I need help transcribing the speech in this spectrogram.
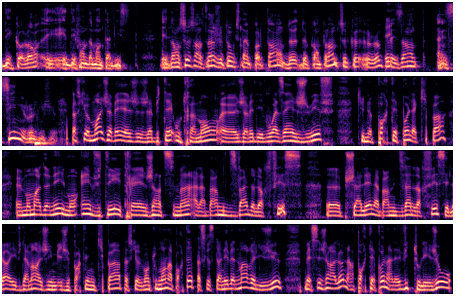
des colons et, des fondamentalistes. Et dans ce sens-là, je trouve que c'est important de, comprendre ce que représente un signe religieux. Parce que moi, j'habitais Outremont, euh, j'avais des voisins juifs qui ne portaient pas la kippa. À un moment donné, ils m'ont invité très gentiment à la bar mitzvah de leur fils. Euh, puis allé à la bar mitzvah de leur fils et là, évidemment, j'ai, porté une kippa parce que bon, tout le monde en portait parce que c'est un événement religieux. Mais ces gens-là n'en portaient pas dans la vie de tous les jours.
